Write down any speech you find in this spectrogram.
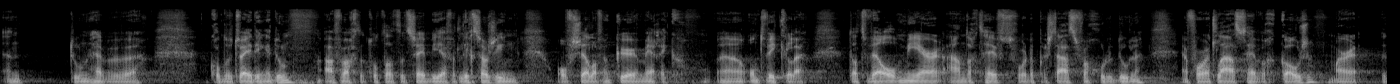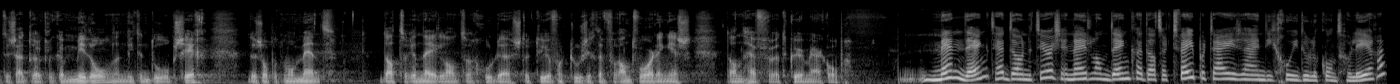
En toen hebben we konden we twee dingen doen. Afwachten totdat het CBF het licht zou zien... of zelf een keurmerk uh, ontwikkelen... dat wel meer aandacht heeft voor de prestatie van goede doelen. En voor het laatste hebben we gekozen. Maar het is uitdrukkelijk een middel en niet een doel op zich. Dus op het moment dat er in Nederland een goede structuur voor toezicht en verantwoording is... dan heffen we het keurmerk op. Men denkt, hè, donateurs in Nederland denken dat er twee partijen zijn die goede doelen controleren.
